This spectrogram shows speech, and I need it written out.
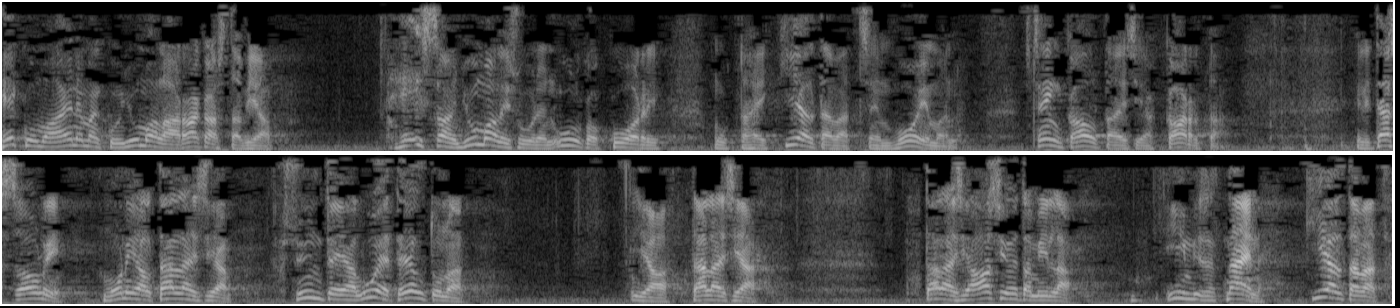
hekumaa enemmän kuin Jumalaa rakastavia. Heissä on jumalisuuden ulkokuori, mutta he kieltävät sen voiman, sen kaltaisia karta. Eli tässä oli monia tällaisia syntejä lueteltuna ja tällaisia, tällaisia asioita, millä ihmiset näin kieltävät,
